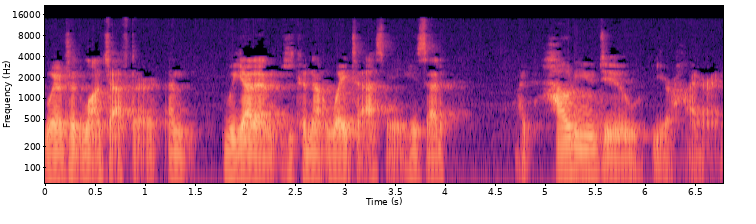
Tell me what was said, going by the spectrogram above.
we went to lunch after, and we got in. He could not wait to ask me. He said, "Like, how do you do your hiring?"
